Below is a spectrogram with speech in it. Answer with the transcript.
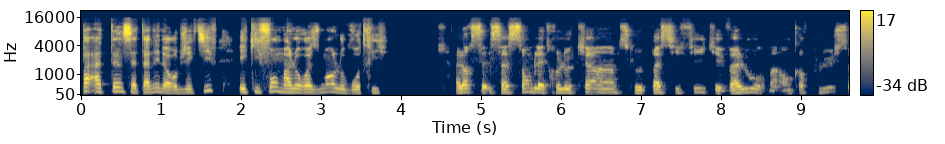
pas atteint cette année leur objectif et qui font malheureusement le gros tri? Alors, ça, semble être le cas, hein, parce que Pacific et Valour, bah, encore plus.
